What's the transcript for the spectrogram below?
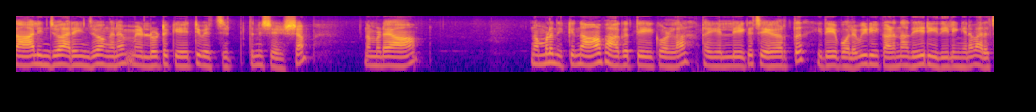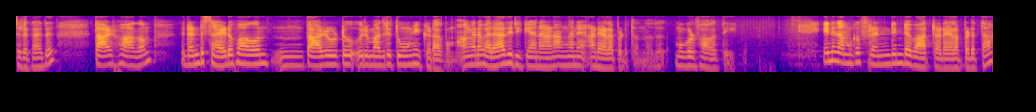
കാലിഞ്ചോ അര ഇഞ്ചോ അങ്ങനെ മുകളിലോട്ട് കയറ്റി വെച്ചതിന് ശേഷം നമ്മുടെ ആ നമ്മൾ നിൽക്കുന്ന ആ ഭാഗത്തേക്കുള്ള തയ്യലിലേക്ക് ചേർത്ത് ഇതേപോലെ വീഡിയോ കാണുന്ന അതേ രീതിയിൽ ഇങ്ങനെ വരച്ചെടുക്കുക. അത് താഴ്ഭാഗം രണ്ട് സൈഡ് ഭാഗവും താഴോട്ട് ഒരുമാതിരി തൂങ്ങിക്കിടക്കും. അങ്ങനെ വരാതിരിക്കാനാണ് അങ്ങനെ അടയാളപ്പെടുത്തുന്നത് മുകൾ ഭാഗത്തേക്ക്. ഇനി നമുക്ക് ഫ്രണ്ടിന്റെ പാർട്ട് അടയാളപ്പെടുത്താം.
